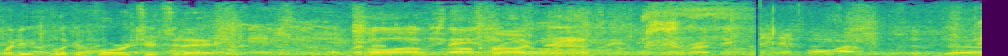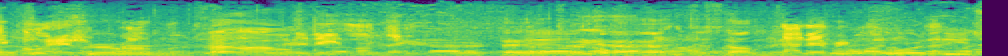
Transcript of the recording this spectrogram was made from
what are you looking forward to today? Oh, I'll, I'll probably win. This is, uh, People Jeff have Sherman, Hello. It ate lunch here. and Not everybody. Northeast,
